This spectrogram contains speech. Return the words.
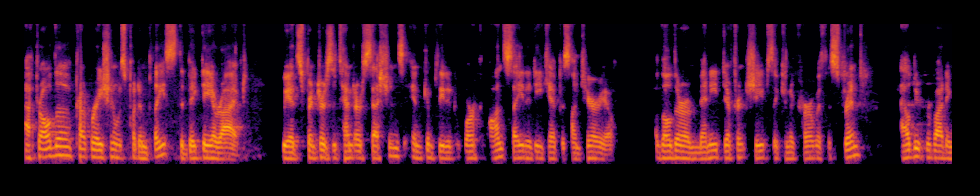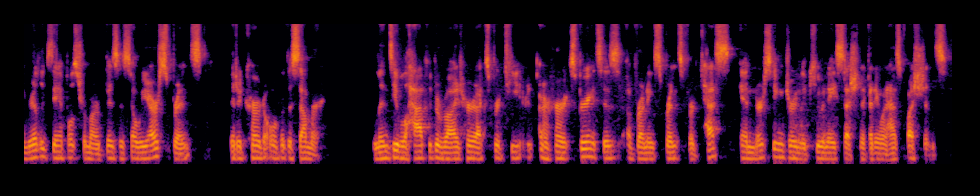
After all the preparation was put in place, the big day arrived. We had sprinters attend our sessions and completed work on site at eCampus Ontario. Although there are many different shapes that can occur with a sprint, I'll be providing real examples from our business OER sprints that occurred over the summer. Lindsay will happily provide her expertise or her experiences of running sprints for tests and nursing during the Q&A session if anyone has questions.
